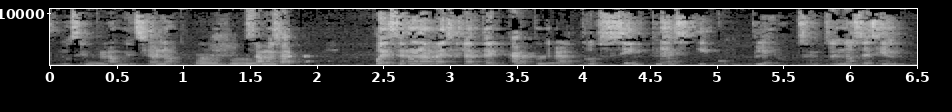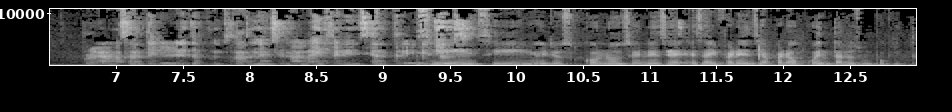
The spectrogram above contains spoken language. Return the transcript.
como siempre lo menciono. Estamos puede ser una mezcla entre carbohidratos simples y complejos. Entonces no sé si en programas anteriores de pronto has mencionado la diferencia entre ellos. Sí, sí, ellos conocen ese, esa diferencia, pero cuéntanos un poquito.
